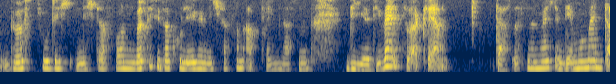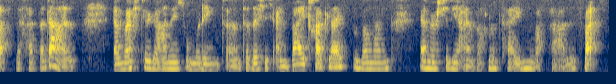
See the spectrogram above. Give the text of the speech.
wirst du dich nicht davon, wird sich dieser Kollege nicht davon abbringen lassen, dir die Welt zu erklären. Das ist nämlich in dem Moment das, weshalb er da ist. Er möchte gar nicht unbedingt äh, tatsächlich einen Beitrag leisten, sondern er möchte dir einfach nur zeigen, was er alles weiß.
